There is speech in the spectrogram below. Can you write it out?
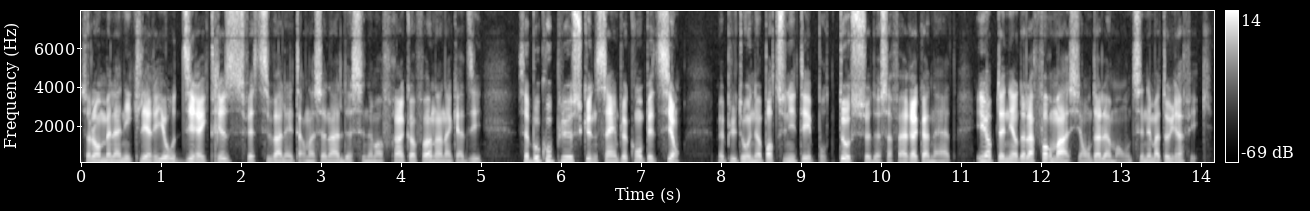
Selon Mélanie Clériot, directrice du Festival international de cinéma francophone en Acadie, c'est beaucoup plus qu'une simple compétition, mais plutôt une opportunité pour tous de se faire reconnaître et obtenir de la formation dans le monde cinématographique.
